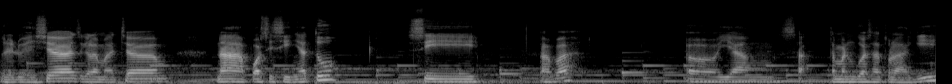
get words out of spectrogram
graduation segala macem nah posisinya tuh si apa eh, yang sa- teman gue satu lagi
